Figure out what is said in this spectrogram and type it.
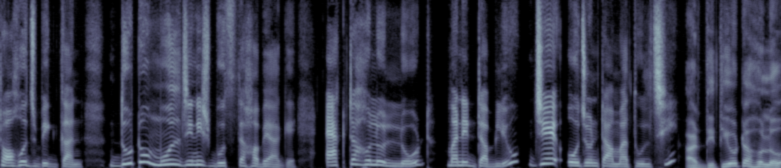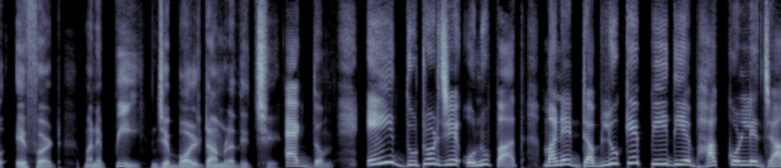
সহজ বিজ্ঞান। দুটো মূল জিনিস বুঝতে হবে আগে। একটা হলো লোড মানে ডাব্লিউ যে ওজনটা আমরা তুলছি। আর দ্বিতীয়টা হলো এফার্ট মানে পি যে বলটা আমরা দিচ্ছি। একদম। এই দুটোর যে অনুপাত মানে ডাব্লিউকে পি দিয়ে ভাগ করলে যা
